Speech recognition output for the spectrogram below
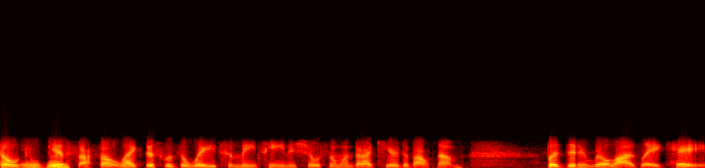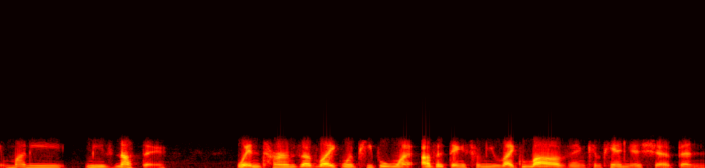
So through Mhm. gifts, I felt like this was a way to maintain and show someone that I cared about them, but didn't realize like, hey, money means nothing. In terms of like when people want other things from you, like love and companionship and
